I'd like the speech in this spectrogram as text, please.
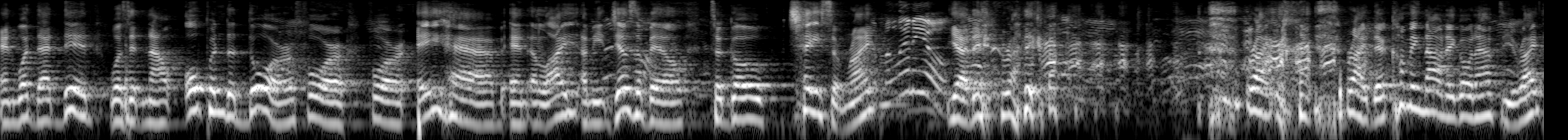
And what that did was it now opened the door for, for Ahab and Elijah, I mean Jezebel to go chase him, right? The Millennials. Yeah, they, right. right, right, right. They're coming now and they're going after you, right?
